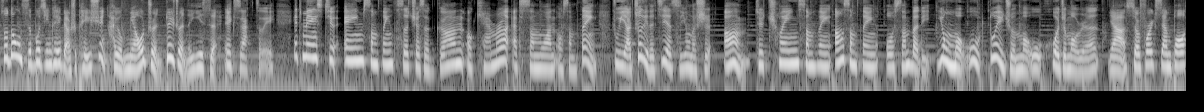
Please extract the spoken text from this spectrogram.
做动词不仅可以表示培训，还有瞄准、对准的意思。Exactly, it means to aim something such as a gun or camera at someone or something. 注意啊，这里的介词用的是 on to train something on something or somebody，用某物对准某物或者某人。Yeah, so for example,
